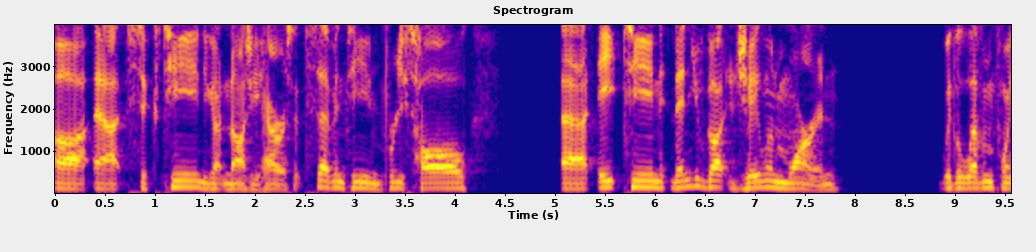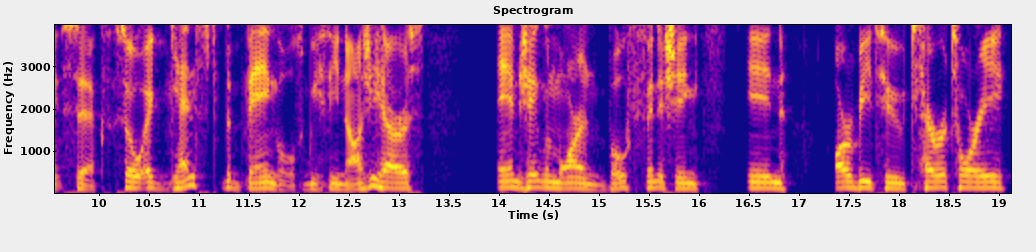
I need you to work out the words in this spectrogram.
uh, at 16. You got Najee Harris at 17. Breece Hall at 18. Then you've got Jaylen Warren with 11.6. So against the Bengals, we see Najee Harris and Jaylen Warren both finishing in RB2 territory.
